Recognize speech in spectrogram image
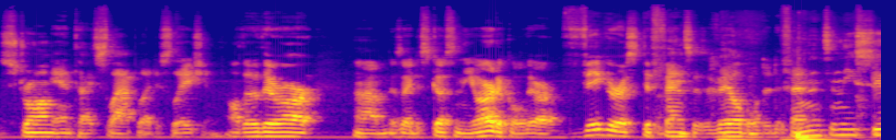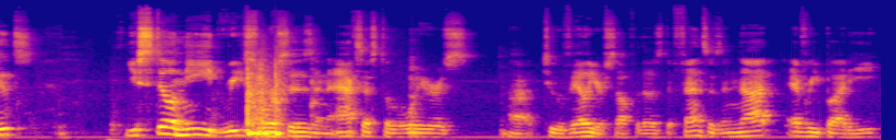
strong anti SLAPP legislation. Although there are, um, as I discussed in the article, there are vigorous defenses available to defendants in these suits. You still need resources and access to lawyers uh, to avail yourself of those defenses, and not everybody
